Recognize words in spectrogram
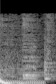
you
